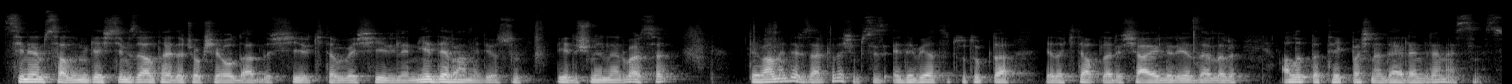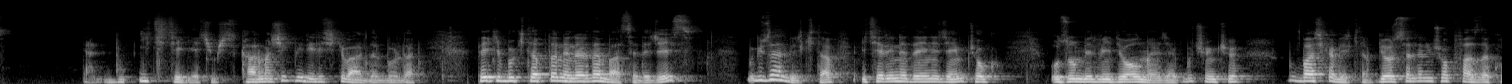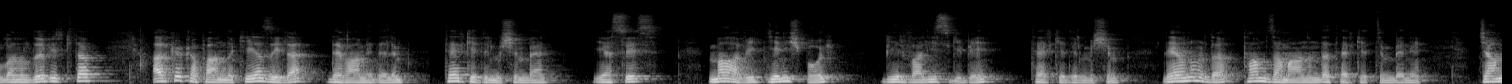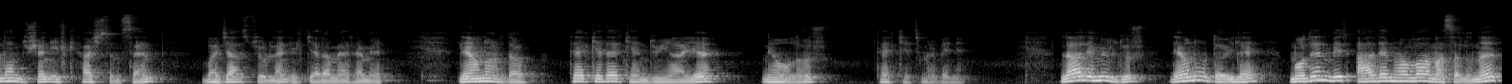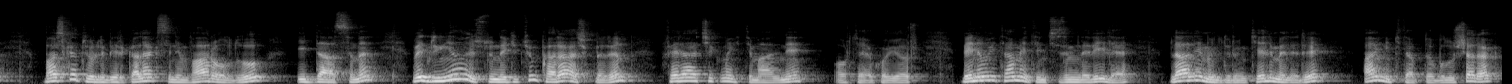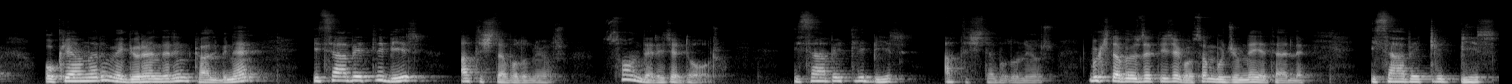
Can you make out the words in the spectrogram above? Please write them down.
Sinem Sal'ın geçtiğimiz 6 ayda çok şey oldu adlı şiir kitabı ve şiir ile niye devam ediyorsun diye düşünenler varsa devam ederiz arkadaşım. Siz edebiyatı tutup da ya da kitapları, şairleri, yazarları alıp da tek başına değerlendiremezsiniz. Yani bu iç içe geçmiş. Karmaşık bir ilişki vardır burada. Peki bu kitapta nelerden bahsedeceğiz? Bu güzel bir kitap. İçeriğine değineceğim. Çok uzun bir video olmayacak bu. Çünkü bu başka bir kitap. Görsellerin çok fazla kullanıldığı bir kitap. Arka kapağındaki yazıyla devam edelim. Terk edilmişim ben. Ya siz? Mavi, geniş boy bir valiz gibi terk edilmişim. Leonor tam zamanında terk ettin beni. Camdan düşen ilk taştın sen, bacağı sürülen ilk yara merhemi. Leonardo, terk ederken dünyayı ne olur terk etme beni. Lale Müldür, Leonardo ile modern bir Adem Havva masalını başka türlü bir galaksinin var olduğu iddiasını ve dünya üstündeki tüm kara aşkların ferah çıkma ihtimalini ortaya koyuyor. Benoit Hamet'in çizimleriyle Lale Müldür'ün kelimeleri aynı kitapta buluşarak okuyanların ve görenlerin kalbine isabetli bir atışta bulunuyor. Son derece doğru. İsabetli bir atışta bulunuyor. Bu kitabı özetleyecek olsam bu cümle yeterli. İsabetli bir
